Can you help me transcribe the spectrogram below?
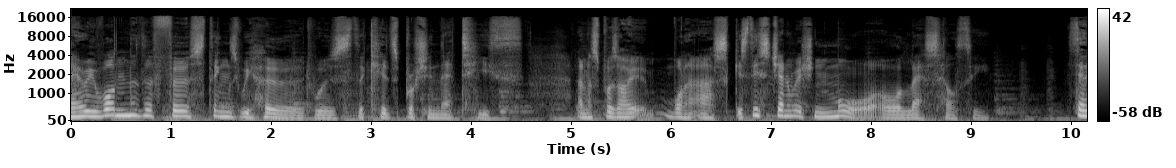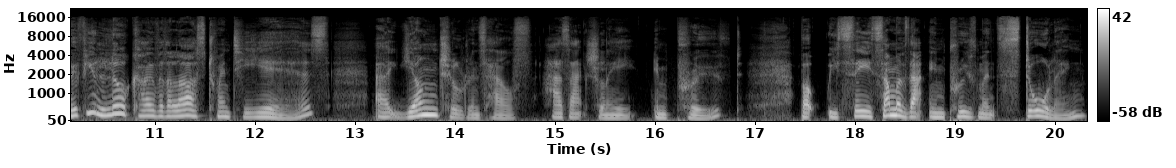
Carey, one of the first things we heard was the kids brushing their teeth. And I suppose I want to ask is this generation more or less healthy? So, if you look over the last 20 years, uh, young children's health has actually improved, but we see some of that improvement stalling,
